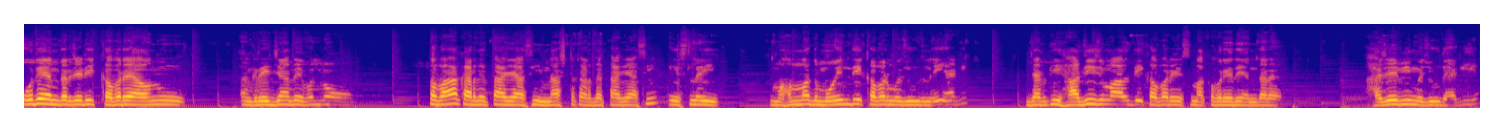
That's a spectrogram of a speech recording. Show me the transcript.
ਉਹਦੇ ਅੰਦਰ ਜਿਹੜੀ ਕਬਰ ਆ, ਉਹਨੂੰ ਅੰਗਰੇਜ਼ਾਂ ਦੇ ਵੱਲੋਂ ਤਬਾਹ ਕਰ ਦਿੱਤਾ ਗਿਆ ਸੀ, ਨਸ਼ਟ ਕਰ ਦਿੱਤਾ ਗਿਆ ਸੀ। ਇਸ ਲਈ ਮੁਹੰਮਦ ਮੋਇਨ ਦੀ ਕਬਰ ਮੌਜੂਦ ਨਹੀਂ ਹੈਗੀ, ਜਦਕਿ ਹਾਜੀ ਜਮਾਲ ਦੀ ਕਬਰ ਇਸ ਮਕਬਰੇ ਦੇ ਅੰਦਰ ਹਜੇ ਵੀ ਮੌਜੂਦ ਹੈਗੀ ਹੈ।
